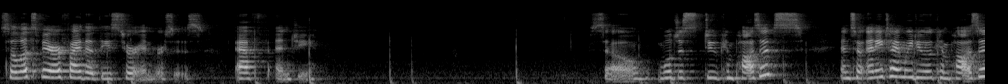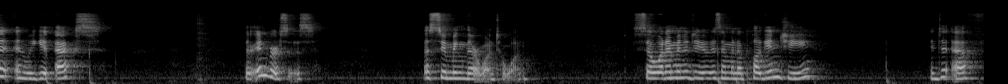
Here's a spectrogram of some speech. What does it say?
So let's verify that these two are inverses, F and G. So we'll just do composites. And so anytime we do a composite and we get X, they're inverses, assuming they're one-to-one. -one. So what I'm going to do is I'm going to plug in G into F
